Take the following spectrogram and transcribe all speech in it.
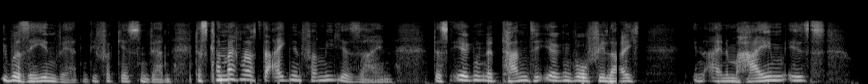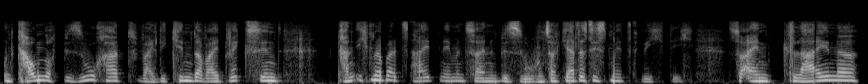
übersehen werden, die vergessen werden. Das kann manchmal aus der eigenen Familie sein, dass irgendeine Tante irgendwo vielleicht in einem Heim ist und kaum noch Besuch hat, weil die Kinder weit weg sind, kann ich mir mal Zeit nehmen zu einem Besuch und sage, ja, das ist mir jetzt wichtig. So ein kleiner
